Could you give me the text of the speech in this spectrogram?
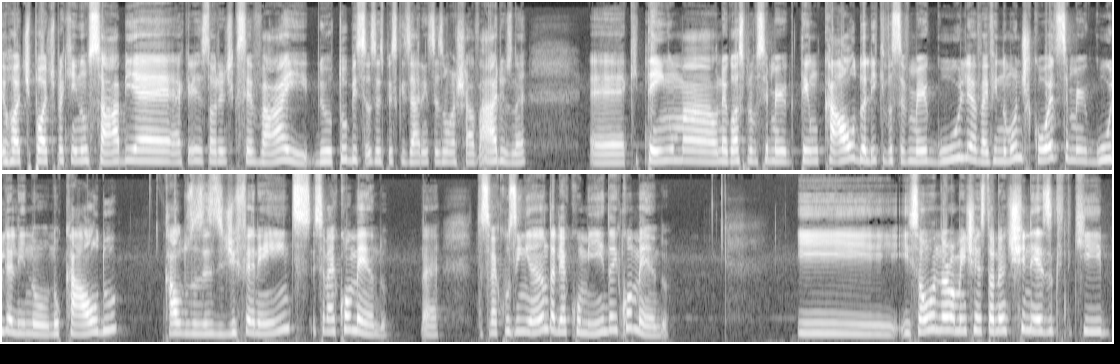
O hot pot, pra quem não sabe, é aquele restaurante que você vai. No YouTube, se vocês pesquisarem, vocês vão achar vários, né? É, que tem uma, um negócio para você tem um caldo ali que você mergulha, vai vindo um monte de coisa, você mergulha ali no, no caldo, caldos às vezes diferentes, e você vai comendo, né? Então você vai cozinhando ali a comida e comendo. E, e são normalmente restaurantes chineses que, que,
